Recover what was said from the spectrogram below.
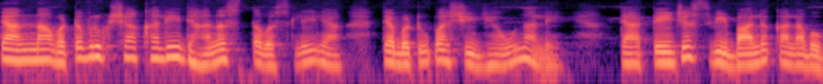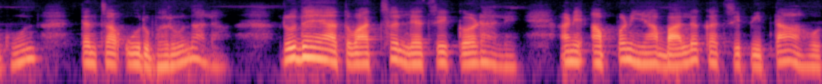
त्यांना वटवृक्षाखाली ध्यानस्थ बसलेल्या त्या बटुपाशी घेऊन आले. त्या तेजस्वी बालकाला बघून त्यांचा ऊर भरून आला. हृदयात वात्सल्याचे कड आले आणि आपण या बालकाचे पिता आहोत.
